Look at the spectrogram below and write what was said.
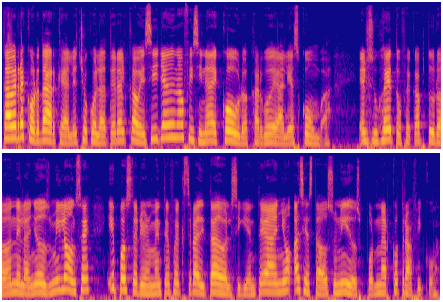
Cabe recordar que alias Chocolate era el cabecilla de una oficina de cobro a cargo de alias Comba. El sujeto fue capturado en el año 2011 y posteriormente fue extraditado el siguiente año hacia Estados Unidos por narcotráfico.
